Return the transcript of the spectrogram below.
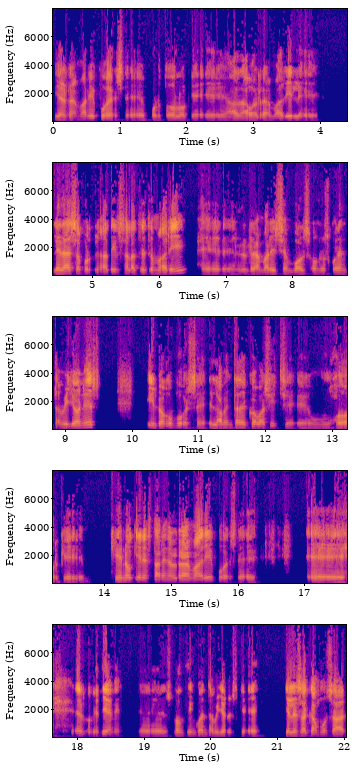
Y el Real Madrid pues eh, por todo lo que ha dado el Real Madrid le, le da esa oportunidad de irse al Atlético Madrid eh, el Real Madrid se embolsa unos 40 millones y luego pues eh, la venta de Kovacic un jugador que, que no quiere estar en el Real Madrid pues es lo que tiene. Eh, son 50 millones que, le sacamos al,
